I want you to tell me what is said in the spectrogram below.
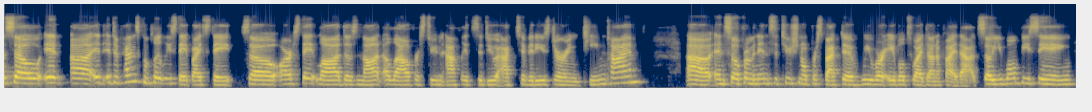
So it, uh, it, it depends completely state by state. So our state law does not allow for student athletes to do activities during team time. Uh, and so from an institutional perspective, we were able to identify that. So you won't be seeing,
